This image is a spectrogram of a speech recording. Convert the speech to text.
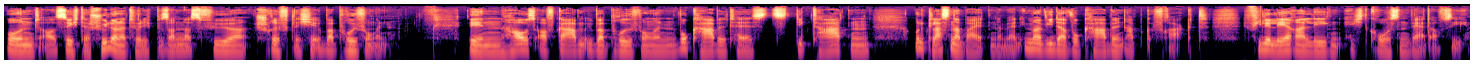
und aus Sicht der Schüler natürlich besonders für schriftliche Überprüfungen in Hausaufgabenüberprüfungen, Vokabeltests, Diktaten und Klassenarbeiten werden immer wieder Vokabeln abgefragt. Viele Lehrer legen echt großen Wert auf sie.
